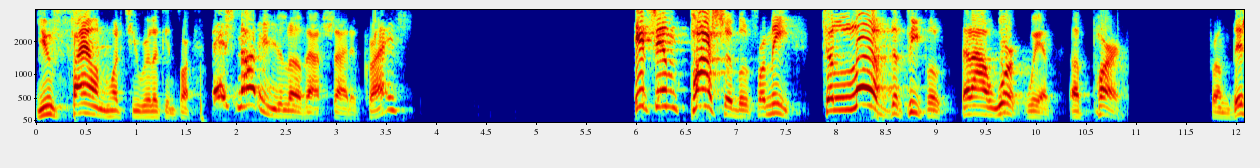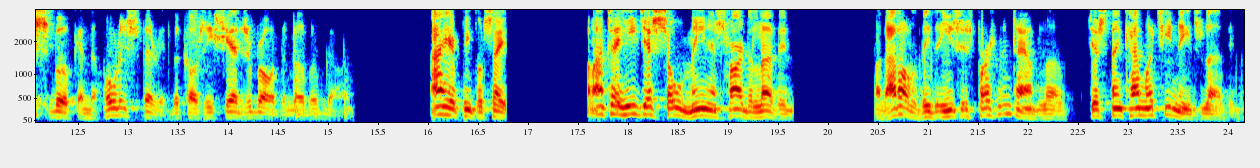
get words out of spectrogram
You found what you were looking for. There's not any love outside of Christ. It's impossible for me to love the people that I work with apart from this book and the Holy Spirit because He sheds abroad the love of God. I hear people say, Well, I tell you, he's just so mean it's hard to love him. Well, that ought to be the easiest person in town to love. Just think how much he needs loving.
